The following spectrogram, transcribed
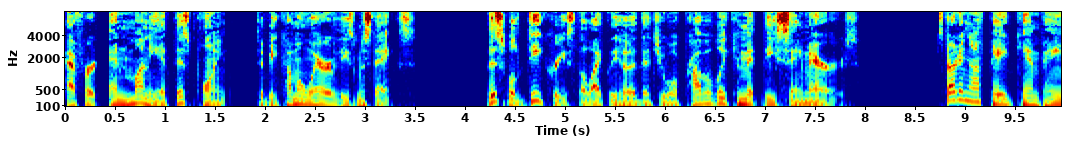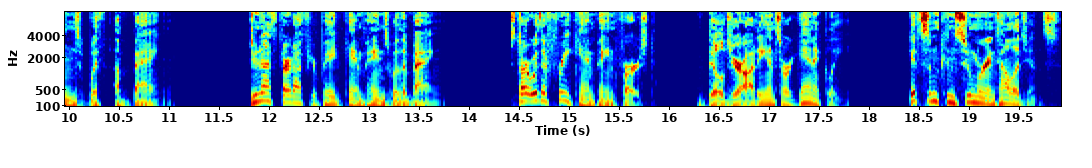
effort, and money at this point to become aware of these mistakes. This will decrease the likelihood that you will probably commit these same errors. Starting off paid campaigns with a bang. Do not start off your paid campaigns with a bang. Start with a free campaign first. Build your audience organically. Get some consumer intelligence.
